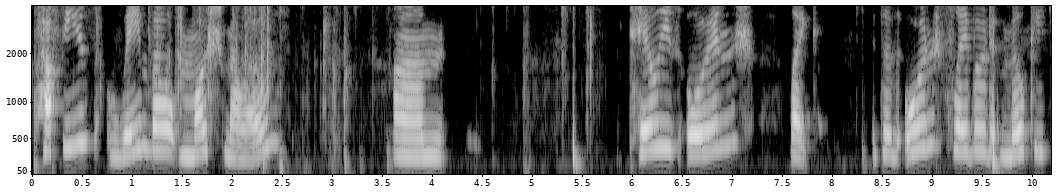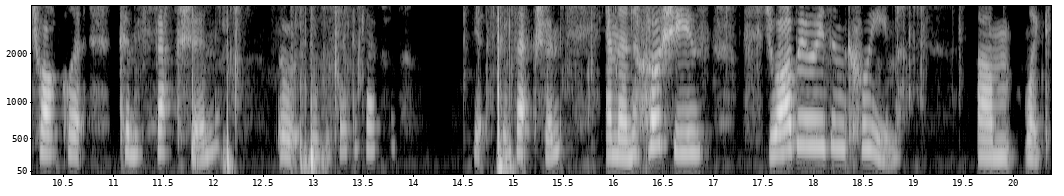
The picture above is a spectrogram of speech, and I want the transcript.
Puffy's Rainbow Marshmallows. Um, Terry's Orange, like, it says orange flavored milky chocolate confection. Oh, does it say confection? Yes, confection. And then Hershey's strawberries and cream. Um, like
